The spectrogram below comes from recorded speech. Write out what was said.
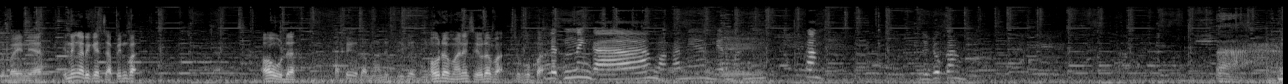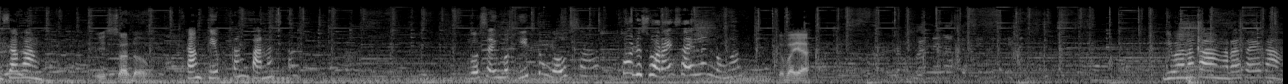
Cobain ya. Ini nggak dikecapin, Pak? Oh udah. Tapi udah manis juga sih. Oh udah manis ya udah pak, cukup pak. Lihat neng kang, makannya biar manis. Kang, duduk kang. Bisa kang. Bisa dong. Kang tiup kang panas kang. Gak usah imut gitu, gak usah. Kok ada suaranya silent dong kang? Coba ya. Gimana kang, rasanya kang?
